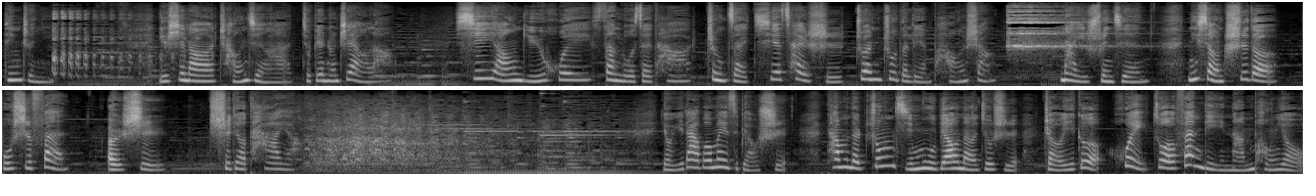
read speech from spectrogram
盯着你。于是呢，场景啊就变成这样了：夕阳余晖散落在他正在切菜时专注的脸庞上。那一瞬间，你想吃的不是饭，而是吃掉它呀！有一大波妹子表示，他们的终极目标呢，就是找一个会做饭的男朋友。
